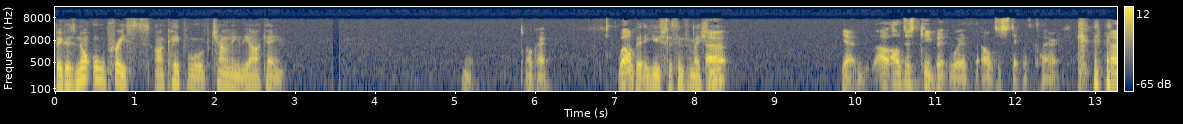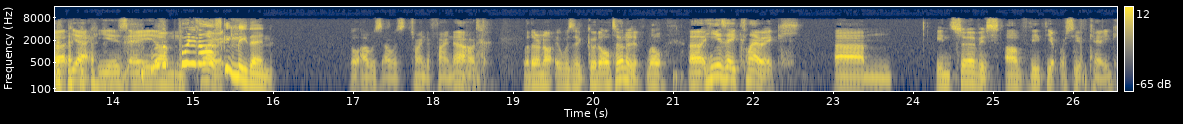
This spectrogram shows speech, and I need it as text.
because not all priests are capable of channeling the arcane. Okay. a Well, little bit of useless information. uh, yeah, I'll, I'll just keep it with. I'll just stick with cleric. Uh, yeah, he is a What's um, the point in cleric. asking me then? Well, I was I was trying to find out. whether or not it was a good alternative. Well, uh, he is a cleric um, in service of the theocracy of Kaig.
